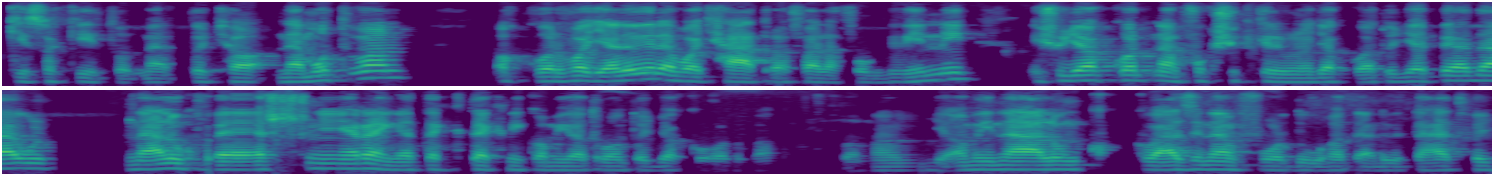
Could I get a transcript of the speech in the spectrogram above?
kiszakítod, mert hogyha nem ott van, akkor vagy előre, vagy hátrafele fog vinni, és ugye akkor nem fog sikerülni a gyakorlat. Ugye például náluk versenyen rengeteg technika miatt rontott gyakorlat ami nálunk kvázi nem fordulhat elő. Tehát, hogy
